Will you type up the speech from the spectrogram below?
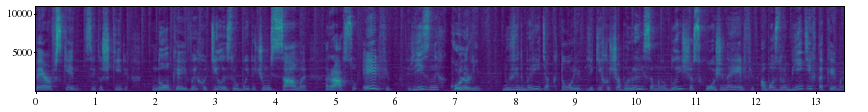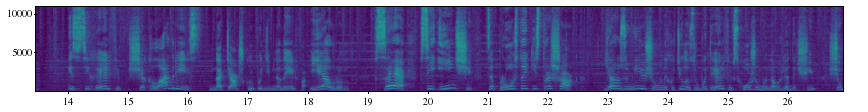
fair of skin, світлошкірі. Ну окей, ви хотіли зробити чомусь саме расу ельфів різних кольорів. Ну відберіть акторів, які хоча б рисами обличчя схожі на ельфів, або зробіть їх такими. Із всіх ельфів ще Галадріель натяжкою подібна на ельфа і Елронд. Все, всі інші це просто якийсь трешак. Я розумію, що вони хотіли зробити ельфів схожими на глядачів, щоб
